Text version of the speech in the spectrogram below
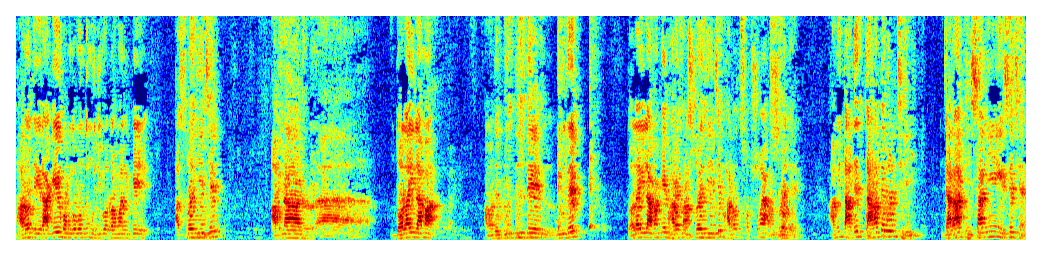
ভারত এর আগেও বঙ্গবন্ধু মুজিবুর রহমানকে আশ্রয় দিয়েছে। আপনার আহ, দলাই লামা আমাদের বুদ্ধিস্টদের গুরুদেব দলাই লামাকে ভারত আশ্রয় দিয়েছে, ভারত সবসময় আশ্রয় দেয়। আমি তাদের চালাতে বলছি, যারা ভিসা নিয়ে এসেছেন,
